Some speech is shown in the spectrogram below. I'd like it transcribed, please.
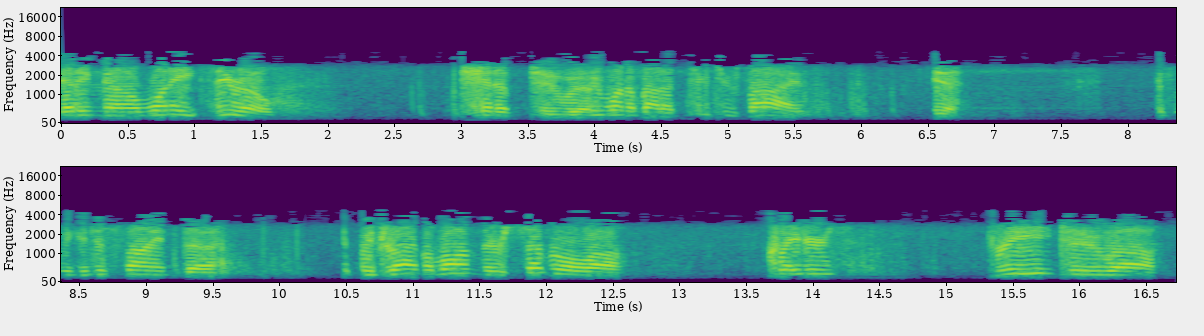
Getting uh, 180. Head up to, uh, we want about a 225. Yeah. If we could just find, uh, if we drive along, there's several uh, craters, three to uh, five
